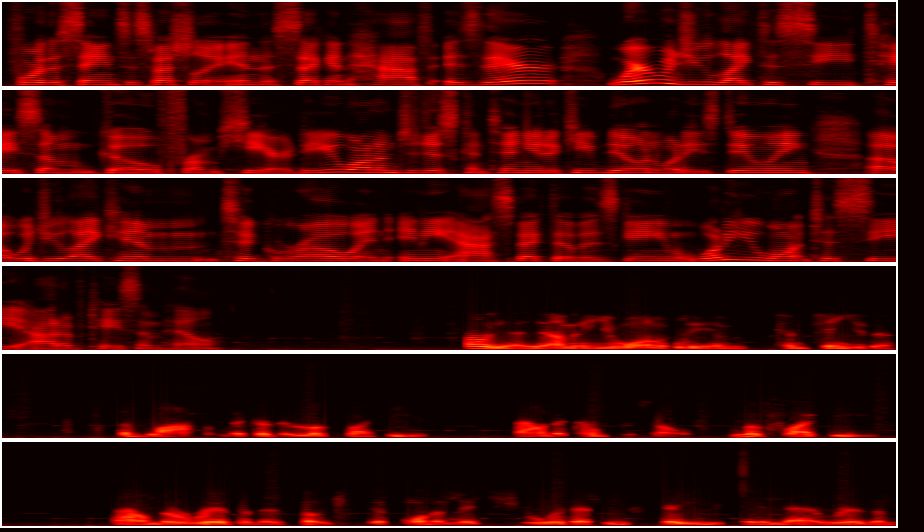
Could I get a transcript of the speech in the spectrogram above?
for the Saints, especially in the second half. Is there where would you like to see Taysom go from here? Do you want him to just continue to keep doing what he's doing? Uh, would you like him to grow in any aspect of his game? What do you want to see out of Taysom Hill? Oh yeah, I mean, you want to see him continue to to blossom because it looks like he's found a comfort zone. Looks like he found a rhythm, and so you just want to make sure that he stays in that rhythm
